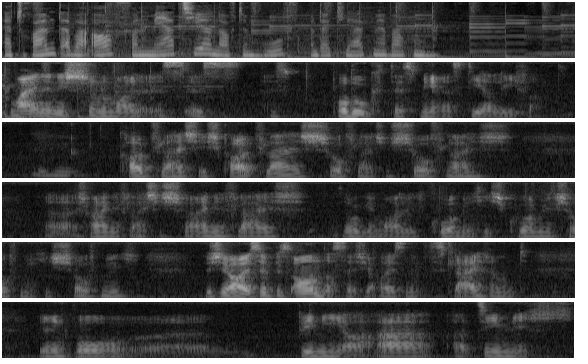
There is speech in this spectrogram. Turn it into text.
Er träumt aber auch von mehr Tieren auf dem Hof und erklärt mir warum. Meinen ist schon einmal, es, es Produkt, das mir ein Tier liefert. Mhm. Kalbfleisch ist Kalbfleisch, Schaffleisch ist Schaffleisch, äh, Schweinefleisch ist Schweinefleisch, sage ich mal, Kuhmilch ist Kuhmilch, Schafmilch ist Schafmilch. Das ist ja alles etwas anderes, das ist ja alles nicht das Gleiche und irgendwo äh, bin ich ja auch ein ziemlich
